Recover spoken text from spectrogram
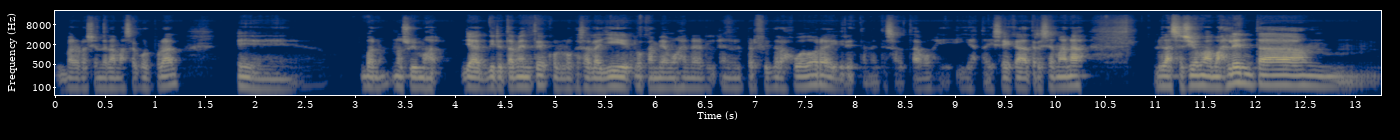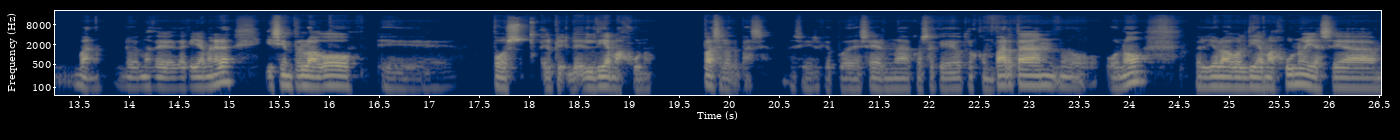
valoración de la masa corporal, eh, bueno, nos subimos ya directamente con lo que sale allí, lo cambiamos en el, en el perfil de la jugadora y directamente saltamos y, ya está. Y sé cada tres semanas la sesión va más lenta, mm, bueno, lo vemos de, aquella manera y siempre lo hago eh, post el, día más uno, pase lo que pase. Es decir, que puede ser una cosa que otros compartan o, o no, pero yo lo hago el día más uno, ya sea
